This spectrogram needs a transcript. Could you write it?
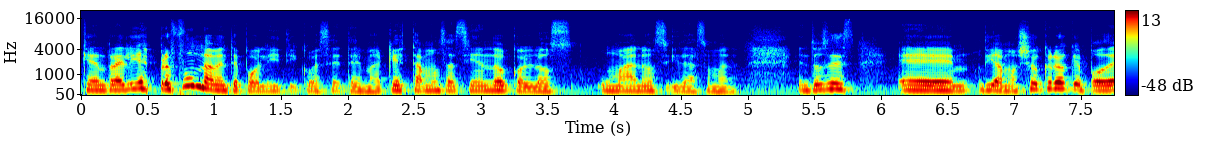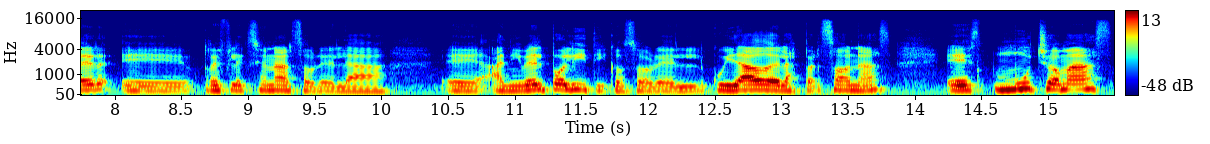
que, en realidad es profundamente político ese tema, qué estamos haciendo con los humanos y las humanas. Entonces, eh, digamos, yo creo que poder eh, reflexionar sobre la... Eh, a nivel político sobre el cuidado de las personas es mucho más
